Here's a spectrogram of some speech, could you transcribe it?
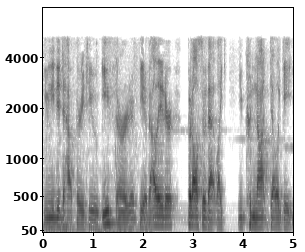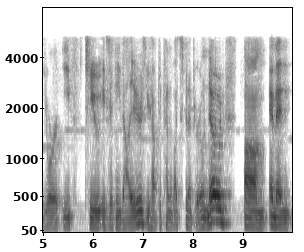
you needed to have 32 ETH in order to be a validator, but also that like you could not delegate your ETH to existing validators. You have to kind of like spin up your own node, um, and then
